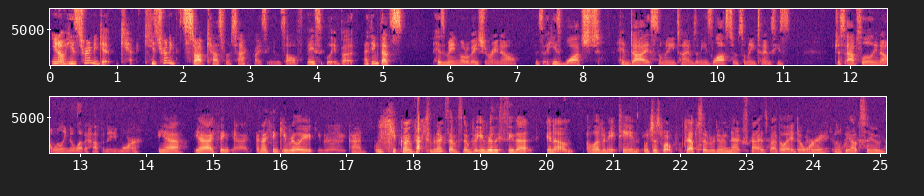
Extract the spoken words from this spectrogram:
you know, he's trying to get he's trying to stop Cass from sacrificing himself, basically. But I think that's his main motivation right now is that he's watched him die so many times and he's lost him so many times. He's just absolutely not willing to let it happen anymore. Yeah, yeah, I think, Yeah, and I think you really, God, we keep going back to the next episode, but you really see that in um, 1118, which is what the episode we're doing next, guys, by the way. Don't worry, it'll be out soon.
